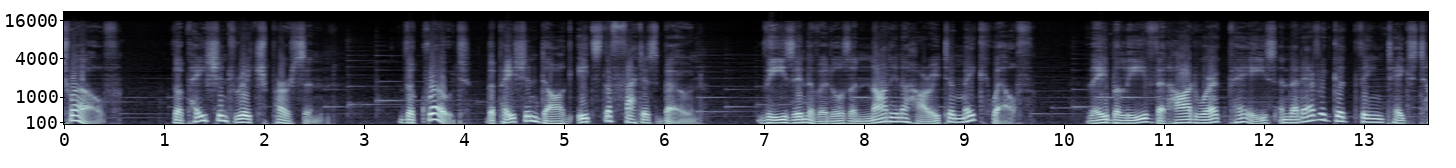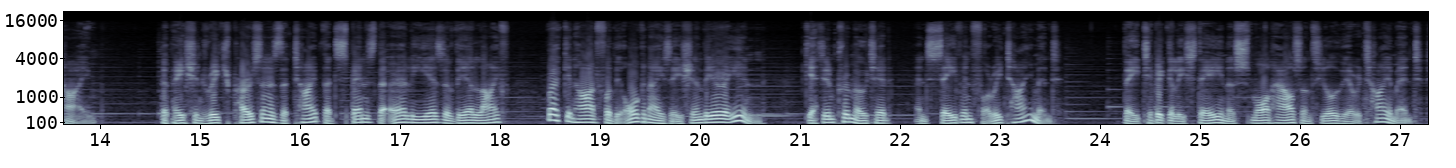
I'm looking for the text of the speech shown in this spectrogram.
12. The Patient Rich Person the quote, the patient dog eats the fattest bone. These individuals are not in a hurry to make wealth. They believe that hard work pays and that every good thing takes time. The patient rich person is the type that spends the early years of their life working hard for the organization they are in, getting promoted and saving for retirement. They typically stay in a small house until their retirement.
